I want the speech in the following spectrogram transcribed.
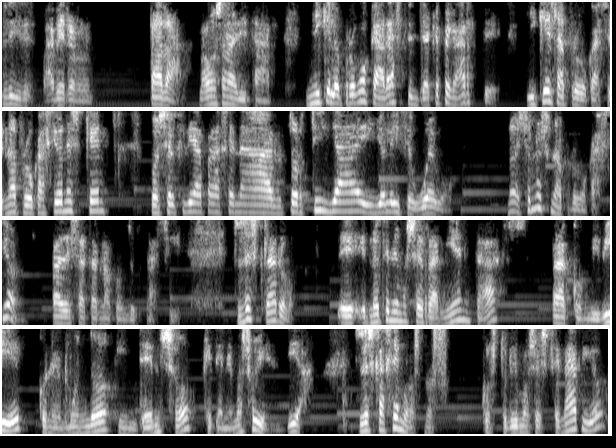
Y dices, a ver, para, vamos a analizar. Ni que lo provocaras, tendría que pegarte. ¿Y qué es la provocación? La provocación es que pues él quería para cenar tortilla y yo le hice huevo. No, eso no es una provocación para desatar una conducta así. Entonces, claro, eh, no tenemos herramientas para convivir con el mundo intenso que tenemos hoy en día. Entonces, ¿qué hacemos? Nos construimos escenarios,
